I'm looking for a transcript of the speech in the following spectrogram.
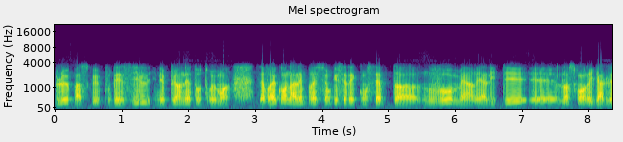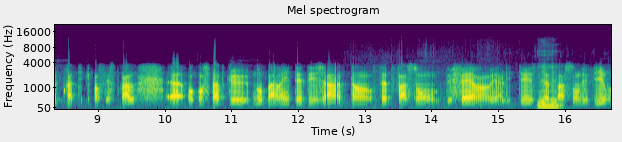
bleus parce que pour des îles, il ne peut en être autrement. C'est vrai qu'on a l'impression que c'est des concepts nouveaux, mais en réalité, lorsqu'on regarde les pratiques euh, on constate que nos parents étaient déjà dans cette façon de faire en réalité, cette Mhm. façon de vivre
